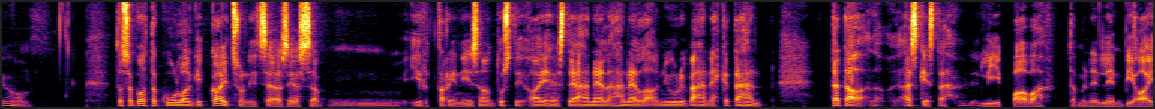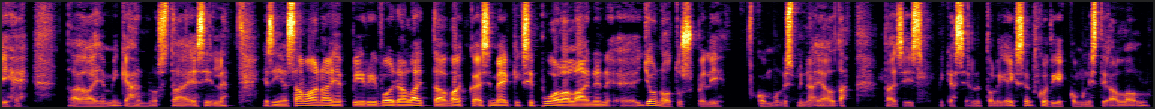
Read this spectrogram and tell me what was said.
Joo. Tuossa kohta kuullaankin Kaitsun itse asiassa mm, irttari niin sanotusti aiheesta, ja hänellä, hänellä on juuri vähän ehkä tähän tätä äskeistä liippaava tämmöinen lempiaihe tai aihe, minkä hän nostaa esille. Ja siihen samaan aihepiiriin voidaan laittaa vaikka esimerkiksi puolalainen eh, jonotuspeli kommunismin ajalta, tai siis mikä siellä nyt oli, eikö se nyt kuitenkin kommunisti alla ollut,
